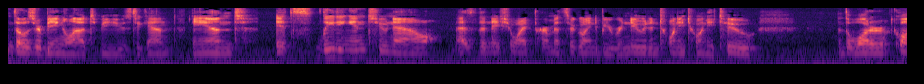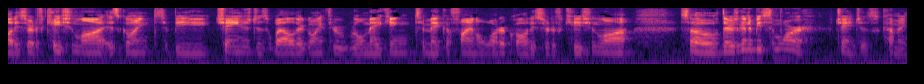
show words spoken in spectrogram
Those are being allowed to be used again. And it's leading into now, as the nationwide permits are going to be renewed in 2022, the water quality certification law is going to be changed as well. They're going through rulemaking to make a final water quality certification law. So there's going to be some more changes coming.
